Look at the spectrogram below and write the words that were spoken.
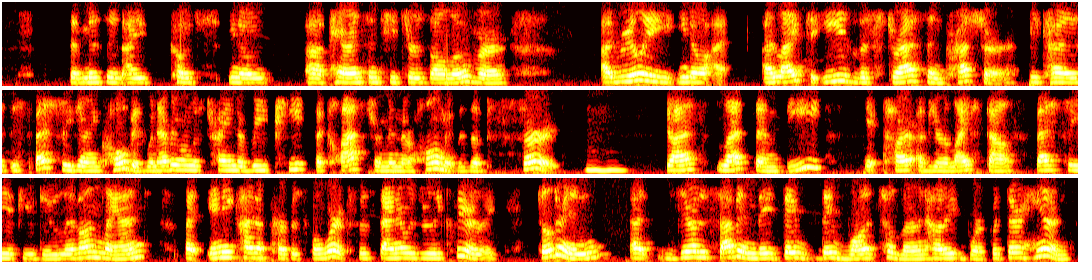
that Mrs. I coach, you know, uh, parents and teachers all over. I really, you know, I, I like to ease the stress and pressure because, especially during COVID, when everyone was trying to repeat the classroom in their home, it was absurd. Mm-hmm. Just let them be it part of your lifestyle, especially if you do live on land, but any kind of purposeful work. So Steiner was really clear, like children at zero to seven, they, they, they want to learn how to work with their hands.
